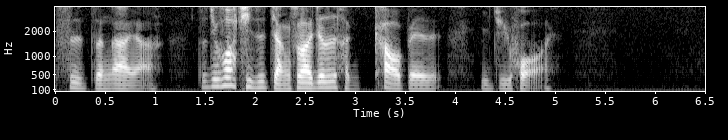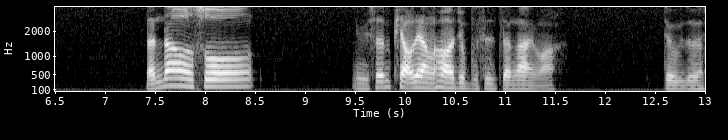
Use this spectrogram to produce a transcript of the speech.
是真爱啊，这句话其实讲出来就是很靠北的一句话。难道说女生漂亮的话就不是真爱吗？对不对？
